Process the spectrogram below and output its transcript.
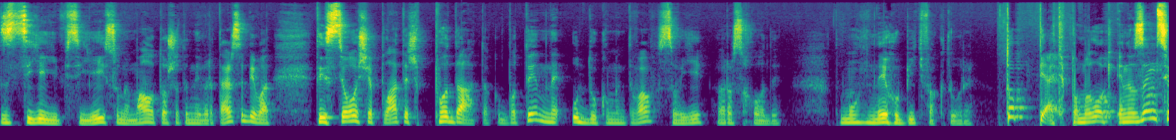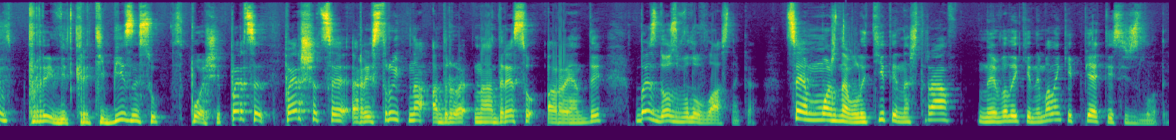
з цієї всієї суми, мало того, що ти не вертаєш собі ват, ти з цього ще платиш податок, бо ти не удокументував свої розходи. Тому не губіть фактури. Топ-5 помилок іноземців при відкритті бізнесу в Польщі. Перше, перше це реєструють на, адре- на адресу оренди без дозволу власника. Це можна влетіти на штраф невеликий, не маленький 5 тисяч злотих.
